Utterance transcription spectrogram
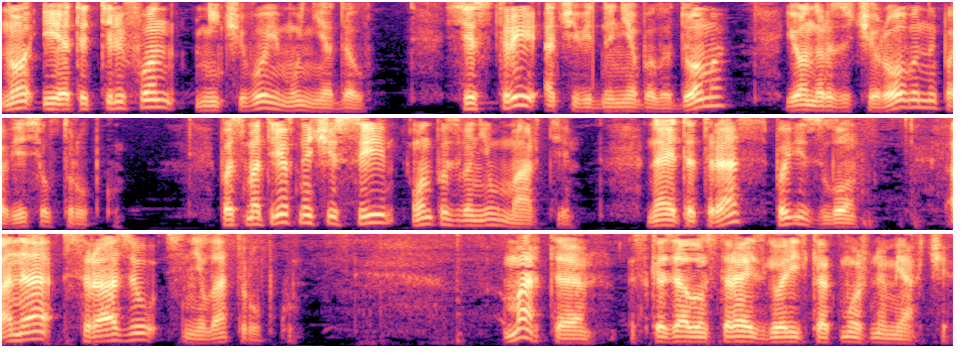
Но и этот телефон ничего ему не дал. Сестры, очевидно, не было дома, и он разочарованно повесил трубку. Посмотрев на часы, он позвонил Марте. На этот раз повезло. Она сразу сняла трубку. «Марта», — сказал он, стараясь говорить как можно мягче.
